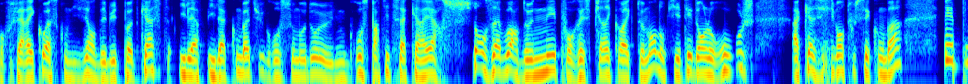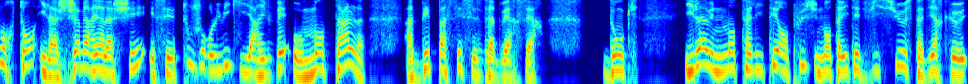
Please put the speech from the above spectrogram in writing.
pour faire écho à ce qu'on disait en début de podcast, il a, combattu grosso modo une grosse partie de sa carrière sans avoir de nez pour respirer correctement. Donc il était dans le rouge à quasiment tous ses combats. Et pourtant, il a jamais rien lâché et c'est toujours lui qui arrivait au mental à dépasser ses adversaires. Donc il a une mentalité en plus, une mentalité de vicieux, c'est-à-dire que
